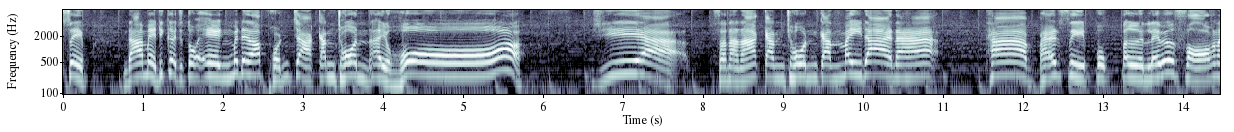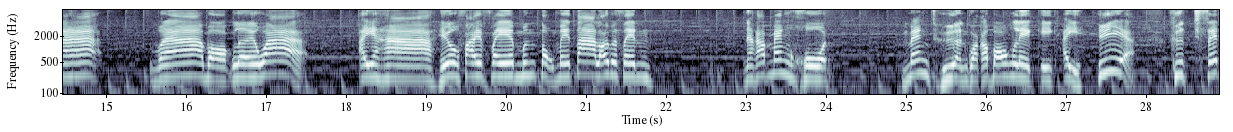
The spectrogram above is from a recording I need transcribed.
220 ดาเมจที่เกิดจากตัวเองไม่ได้รับผลจากกันชน ไอ้โหเชี่ยสถานะกันชนกันไม่ได้นะฮะ ถ้าแพสซีฟปลุกตื่นเลเวล2นะฮะมาบอกเลยว่า ไอฮาเฮลไฟเฟมมึงตกเมตา100%นะครับ แม่งโหด แม่งเถื่อนกว่ากระบองเหล็กอีก ไอ้เฮียคือเซต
